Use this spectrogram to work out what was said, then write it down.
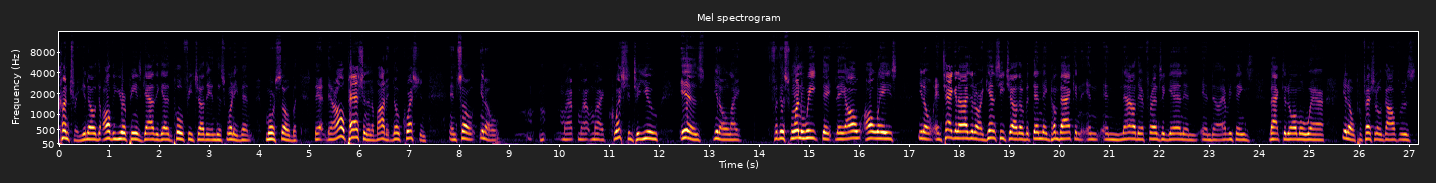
country. You know, the, all the Europeans gather together and pull for each other in this one event more so, but they're, they're all passionate about it, no question. And so, you know, my, my, my question to you is, you know, like for this one week, they, they all always you know, antagonize antagonizing or against each other, but then they come back and, and, and now they're friends again and, and uh, everything's back to normal where, you know, professional golfers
